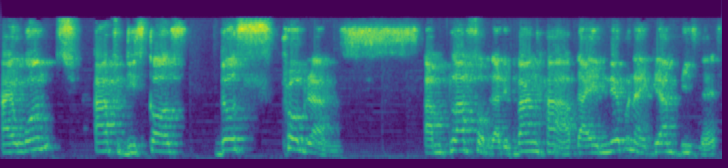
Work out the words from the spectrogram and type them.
I want her to discuss those programs and platforms that the bank have that enable Nigerian business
